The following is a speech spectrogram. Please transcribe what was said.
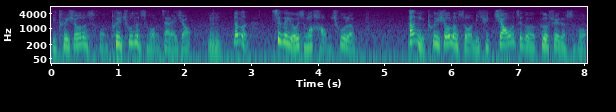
你退休的时候、退出的时候再来交。嗯。那么这个有什么好处呢？当你退休的时候，你去交这个个税的时候，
